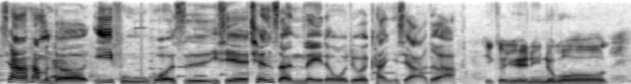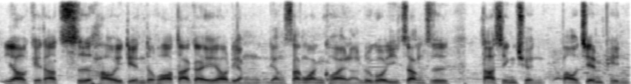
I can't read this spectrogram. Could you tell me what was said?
像他们的衣服或者是一些牵绳类的，我就会看一下，对啊。一个月你如果要给它吃好一点的话，大概也要两两三万块了。如果以这样子大型犬保健品。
